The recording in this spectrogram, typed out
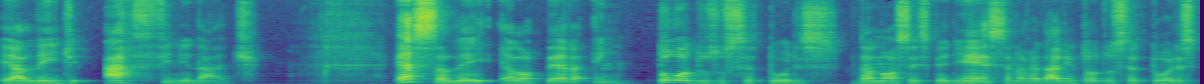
É a lei de afinidade. Essa lei, ela opera em todos os setores da nossa experiência, na verdade, em todos os setores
